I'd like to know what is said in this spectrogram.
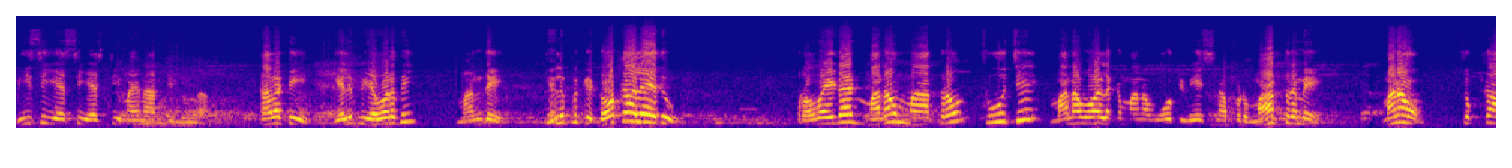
బీసీ ఎస్సీ ఎస్టీ మైనార్టీలు ఉన్నారు. కాబట్టి గెలుపు ఎవరిది? మందే. గెలుపుకి డోకా లేదు. ప్రొవైడెడ్ మనం మాత్రం చూచి మన వాళ్ళకి మనం ఓటు వేసినప్పుడు మాత్రమే మనం చుక్కా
